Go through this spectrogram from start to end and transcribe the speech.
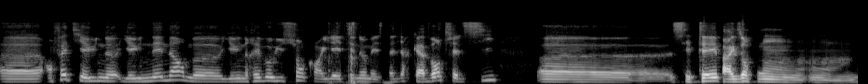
euh, en fait, il y, a une, une énorme, il y a une révolution quand il a été nommé. C'est-à-dire qu'avant Chelsea, euh, c'était, par exemple, on,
